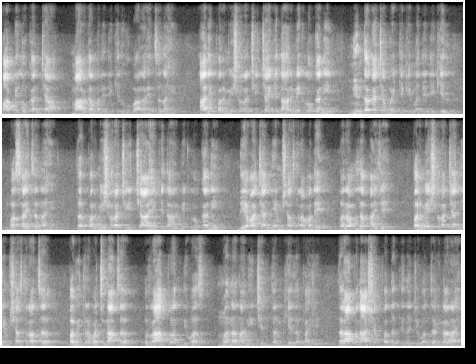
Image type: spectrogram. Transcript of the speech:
पापी लोकांच्या मार्गामध्ये देखील उभा राहायचं नाही. आणि परमेश्वराची इच्छा आहे की धार्मिक लोकांनी निंदकाच्या बैठकीमध्ये देखील बसायचं नाही. तर परमेश्वराची इच्छा आहे की धार्मिक लोकांनी देवाच्या नियमशास्त्रामध्ये रमलं पाहिजे. परमेश्वराच्या नियमशास्त्राचं पवित्र वचनाचं रात्रंदिवस मनन आणि चिंतन केलं पाहिजे. तर आपण अशा पद्धतीनं जीवन जगणार आहे.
